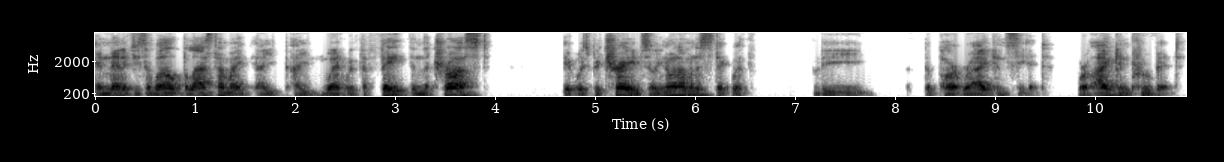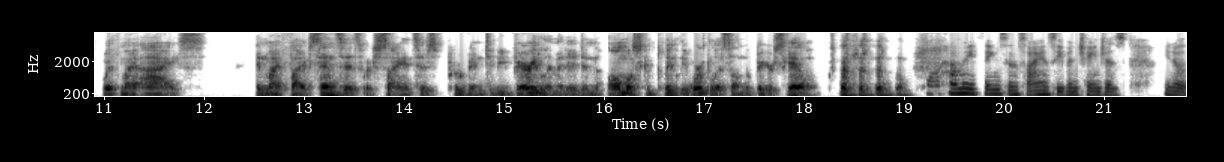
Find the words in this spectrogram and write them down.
and then if you say well the last time I, I i went with the faith and the trust it was betrayed. So you know what? I'm going to stick with the the part where i can see it where i can prove it with my eyes and my five senses which science has proven to be very limited and almost completely worthless on the bigger scale. Well, how many things in science even changes? You know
